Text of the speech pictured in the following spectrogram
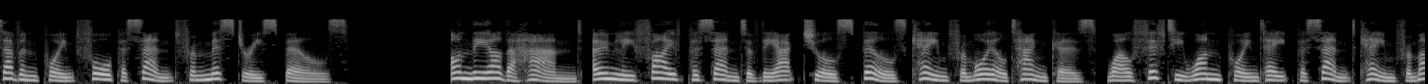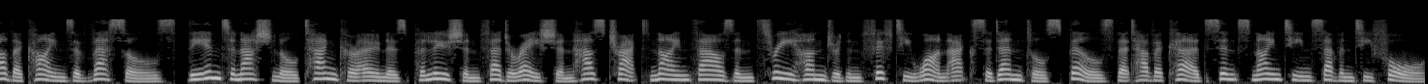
7.4% from mystery spills. On the other hand, only 5% of the actual spills came from oil tankers, while 51.8% came from other kinds of vessels. The International Tanker Owners Pollution Federation has tracked 9,351 accidental spills that have occurred since 1974.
